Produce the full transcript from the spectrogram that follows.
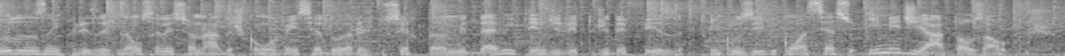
todas as empresas não selecionadas como vencedoras do certame devem ter direito de defesa, inclusive com acesso imediato aos autos.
